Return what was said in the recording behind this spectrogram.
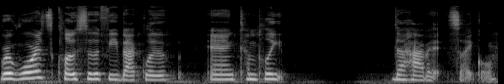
Rewards close to the feedback loop and complete the habit cycle.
